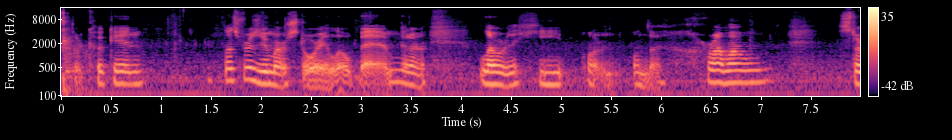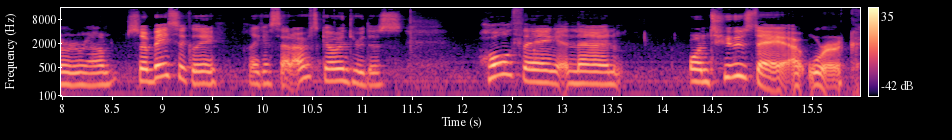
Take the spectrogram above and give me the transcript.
They're cooking let's resume our story a little bit. I'm gonna lower the heat on on the ramen, it around. So basically, like I said, I was going through this whole thing, and then on Tuesday at work,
